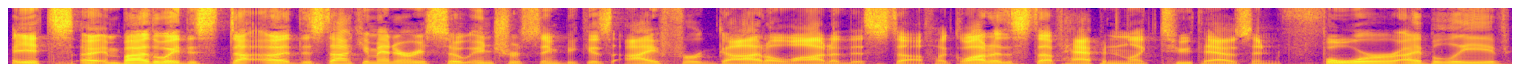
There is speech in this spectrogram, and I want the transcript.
it's uh, and by the way this do- uh, this documentary is so interesting because I forgot a lot of this stuff. Like a lot of this stuff happened in like 2004, I believe,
